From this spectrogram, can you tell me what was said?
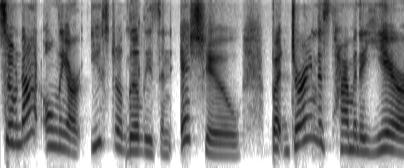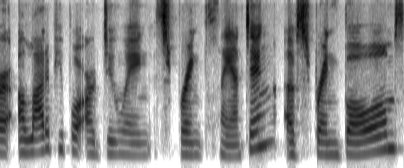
So, not only are Easter lilies an issue, but during this time of the year, a lot of people are doing spring planting of spring bulbs.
